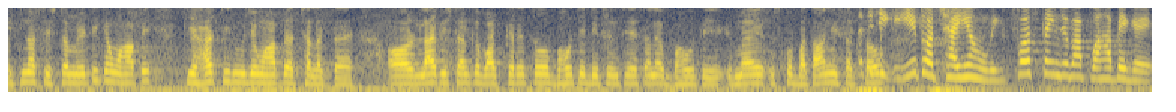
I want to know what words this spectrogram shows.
इतना सिस्टमेटिक है वहाँ पे कि हर चीज़ मुझे वहाँ पे अच्छा लगता है। और लाइफ स्टाइल की बात करें तो बहुत ही डिफ्रेंशिएशन है बहुत ही। मैं उसको बता नहीं सकता अच्छा ठीक है ये तो अच्छाइयाँ हो गई। फ़र्स्ट टाइम जब आप वहाँ पर गए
